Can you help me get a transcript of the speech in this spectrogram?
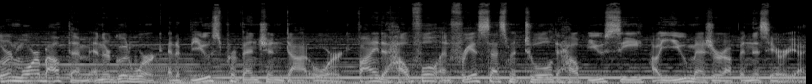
Learn more about them and their good work at abuseprevention.org. Find a helpful and free assessment tool to help you see how you measure up in this area.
